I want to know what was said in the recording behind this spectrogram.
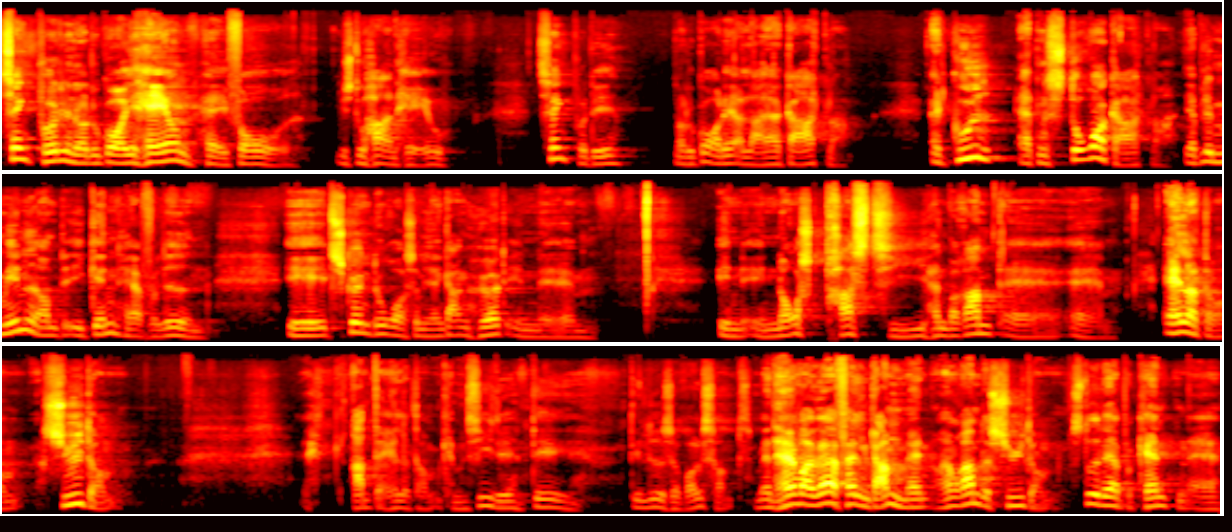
Tænk på det, når du går i haven her i foråret, hvis du har en have. Tænk på det, når du går der og leger gartner. At Gud er den store gartner. Jeg blev mindet om det igen her forleden. Eh, et skønt ord, som jeg engang hørte en, eh, en, en norsk præst sige. Han var ramt af, af alderdom, sygdom. Ramt af alderdom, kan man sige det? Det, Det lyder så voldsomt. Men han var i hvert fald en gammel mand, og han var ramt af sygdom. Stod der på kanten af,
